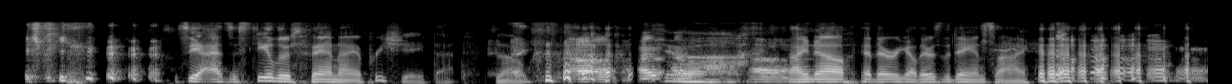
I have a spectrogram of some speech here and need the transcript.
See, as a Steelers fan, I appreciate that. So uh, I, I, uh, I know. Yeah, there we go. There's the Dan sigh. the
